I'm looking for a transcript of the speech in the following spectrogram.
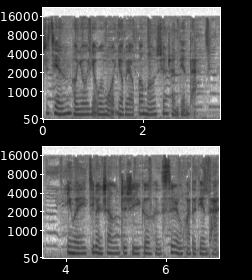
之前朋友也问我要不要帮忙宣传电台，因为基本上这是一个很私人化的电台。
